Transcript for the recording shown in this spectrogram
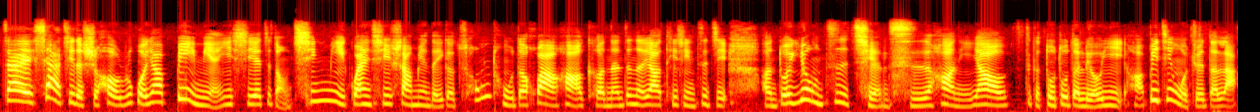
在夏季的时候，如果要避免一些这种亲密关系上面的一个冲突的话，哈，可能真的要提醒自己很多用字遣词哈，你要这个多多的留意哈。毕竟我觉得啦，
